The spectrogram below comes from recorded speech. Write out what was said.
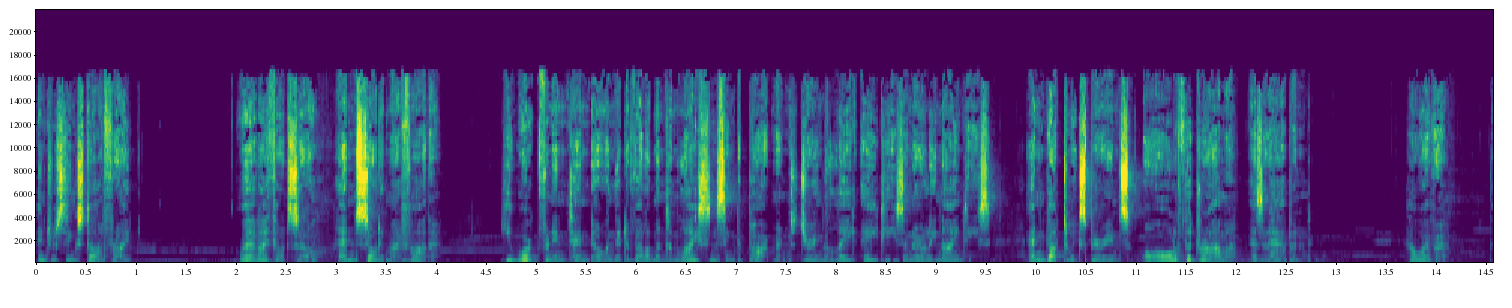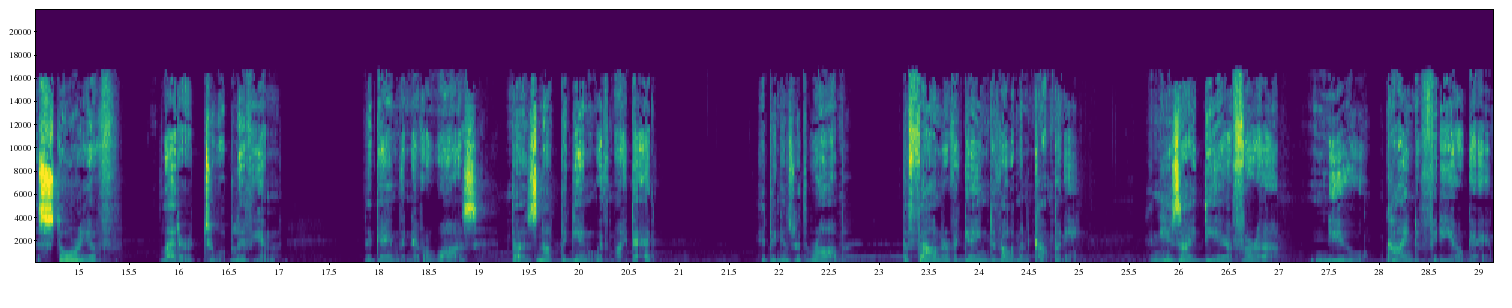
Interesting stuff, right? Well, I thought so, and so did my father. He worked for Nintendo in the development and licensing department during the late 80s and early 90s, and got to experience all of the drama as it happened. However, the story of Ladder to Oblivion, the game that never was, does not begin with my dad. It begins with Rob, the founder of a game development company, and his idea for a new kind of video game.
